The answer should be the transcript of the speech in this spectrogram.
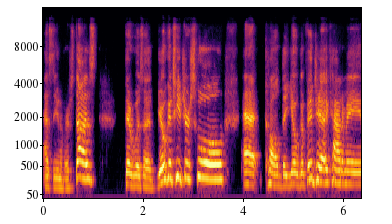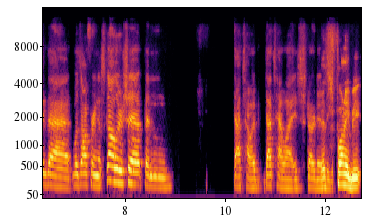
as the universe does there was a yoga teacher school at called the Yoga Vidya Academy that was offering a scholarship and that's how I that's how I started. It's the- funny be,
